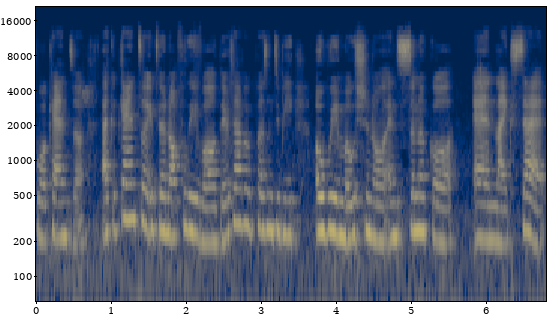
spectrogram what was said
for cancer. Like a cancer if they're not fully evolved they're the type of person to be over emotional and cynical and like sad.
